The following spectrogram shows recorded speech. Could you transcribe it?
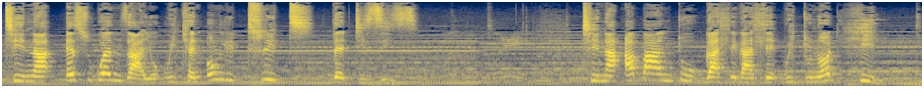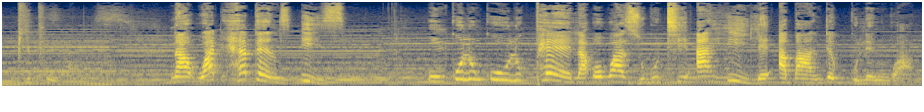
thina esikwenzayo we can only treat the disease thina abantu kahle kahle we do not heal people. Now what happens is uNkulunkulu kuphela okwazi ukuthi ahile abantu ekuguleni kwabo.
